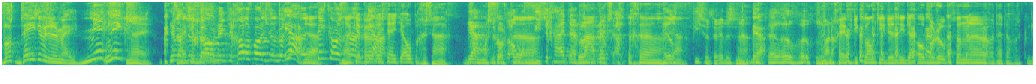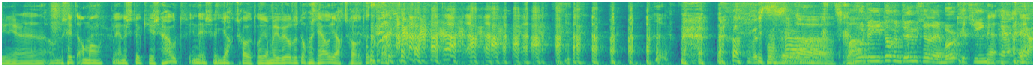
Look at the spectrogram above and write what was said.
wat deden we ermee? Niks. Niks. Nee. Je was ik heb gewoon wel- dat je wilde Ja. Ja. pikken was Nou, ik heb er wel ja. eens eentje opengezaagd. Ja, er komt allemaal eh, viezigheid en latexachtige... Heel ja. vies wat erin. Dus Ja. ja. heel, heel, heel gezond. Maar nog even die klant die de, die de ober roept... Dan, eh, we hadden het net over de culinair. eh, er zitten allemaal kleine stukjes hout in deze jachtschotel. Ja, maar je wilde toch een zeiljachtschotel? Oh, We flauw. moeten hier toch een drumstel hebben hoor. Ja. Ja,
